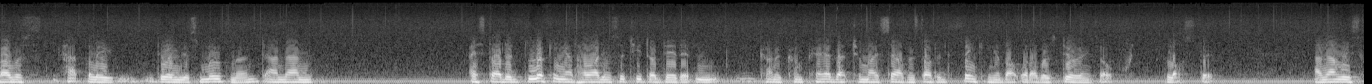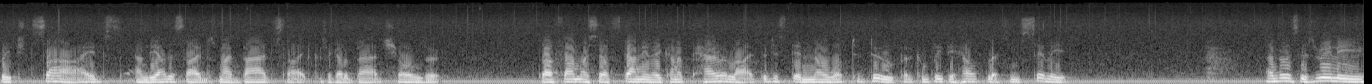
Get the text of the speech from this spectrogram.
So I was happily doing this movement, and then I started looking at how Ajahn Sucitto did it and kind of compared that to myself and started thinking about what I was doing, so lost it. And then we switched sides, and the other side was my bad side because I got a bad shoulder. So I found myself standing there kind of paralyzed. I just didn't know what to do, but completely helpless and silly. And there was this really,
